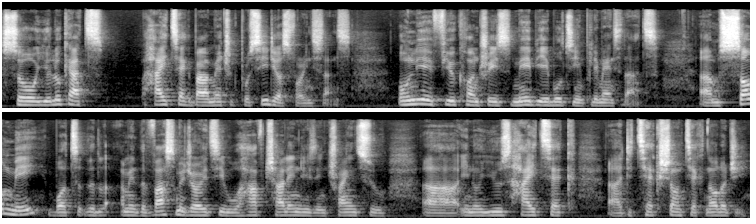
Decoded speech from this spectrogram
So you look at high-tech biometric procedures, for instance. Only a few countries may be able to implement that. Um, some may, but the, I mean, the vast majority will have challenges in trying to, uh, you know, use high-tech uh, detection technology.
